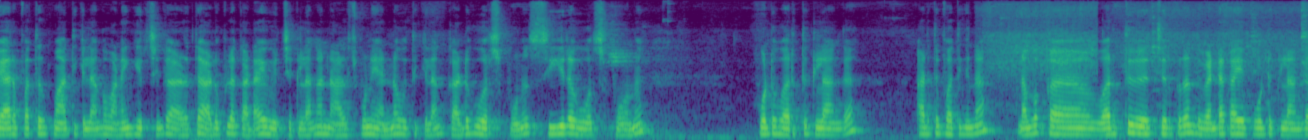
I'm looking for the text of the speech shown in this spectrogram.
வேறு பத்துக்கு மாற்றிக்கலாங்க வணங்கிருச்சுங்க. அடுத்து அடுப்பில் கடாய் வச்சுக்கலாங்க. நாலு ஸ்பூன் எண்ணெய் ஊற்றிக்கலாங்க கடுகு ஒரு ஸ்பூனு சீரகம் ஒரு ஸ்பூனு போட்டு வறுத்துக்கலாங்க. அடுத்து பார்த்திங்கன்னா நம்ம க வறுத்து வச்சுருக்கிற அந்த வெண்டைக்காயை போட்டுக்கலாங்க.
